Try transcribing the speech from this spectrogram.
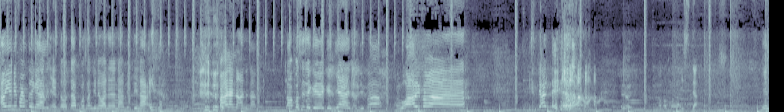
ang uniform talaga namin ito. Tapos ang ginawa na, na namin, tinakin namin. Pakala ng ano namin. Tapos sila ganyan, ganyan. O, di ba? Mukha kami mga... Estudyante. yun. Mga mga isda. Yan,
